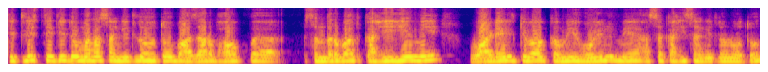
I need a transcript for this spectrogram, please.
तिथली स्थिती तुम्हाला सांगितलं होतं. बाजारभाव संदर्भात काहीही मी वाढेल किंवा कमी होईल मी असं काही सांगितलं नव्हतं.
